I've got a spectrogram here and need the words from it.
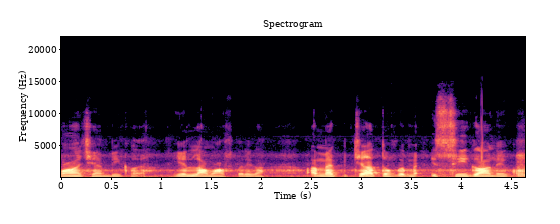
पाँच एम का। ये अल्लाह माफ़ करेगा। अब मैं चाहता हूँ कि मैं इसी गाने को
